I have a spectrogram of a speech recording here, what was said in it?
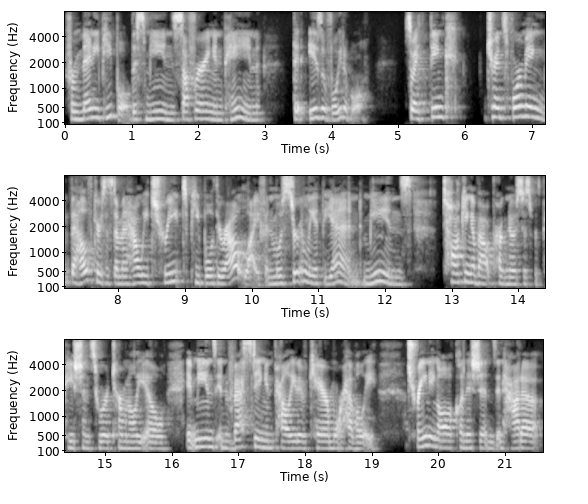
for many people this means suffering and pain that is avoidable so I think transforming the healthcare system and how we treat people throughout life, and most certainly at the end, means talking about prognosis with patients who are terminally ill. It means investing in palliative care more heavily, training all clinicians in how to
